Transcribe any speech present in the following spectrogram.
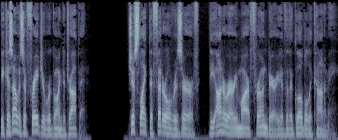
because I was afraid you were going to drop it. Just like the Federal Reserve, the honorary Marv Throneberry of the global economy.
